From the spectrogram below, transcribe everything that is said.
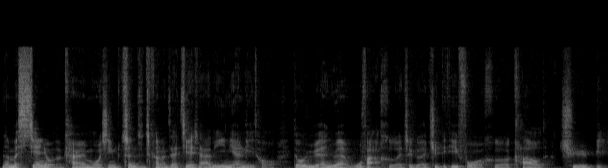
那么现有的开源模型，甚至可能在接下来的一年里头，都远远无法和这个 GPT-4 和 Cloud 去比。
